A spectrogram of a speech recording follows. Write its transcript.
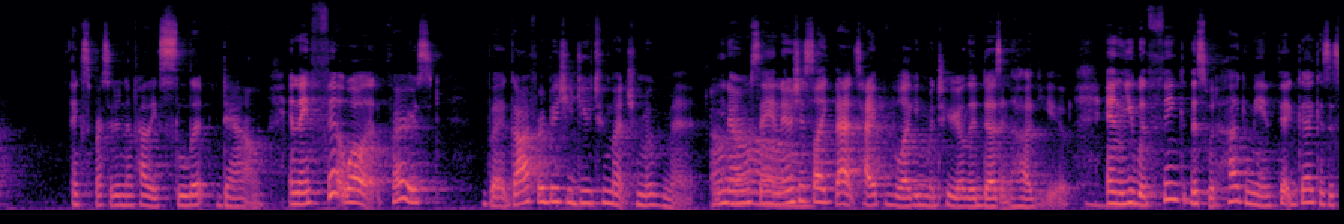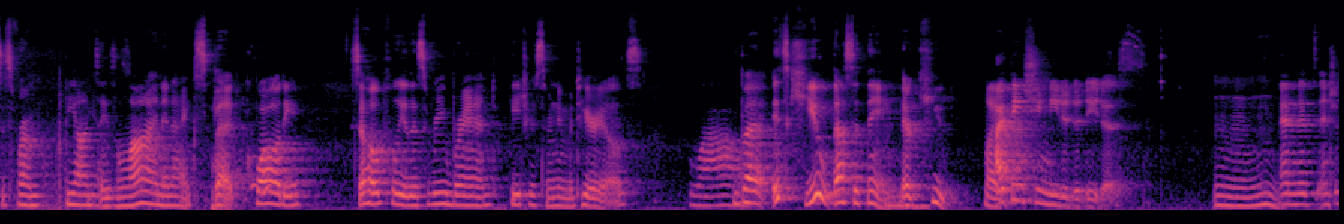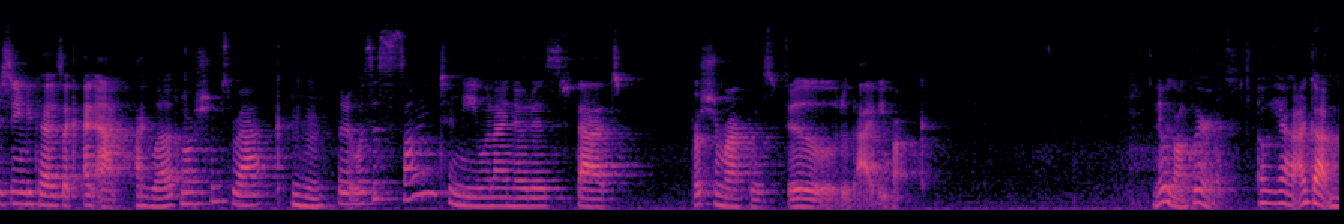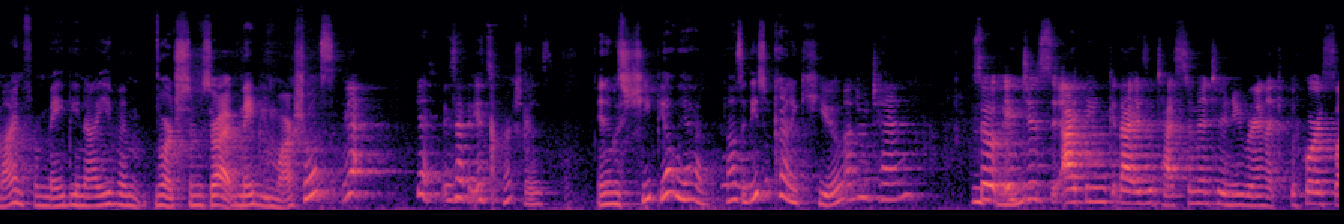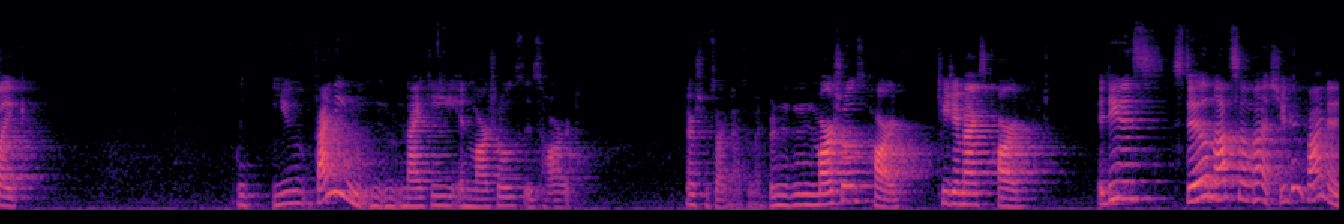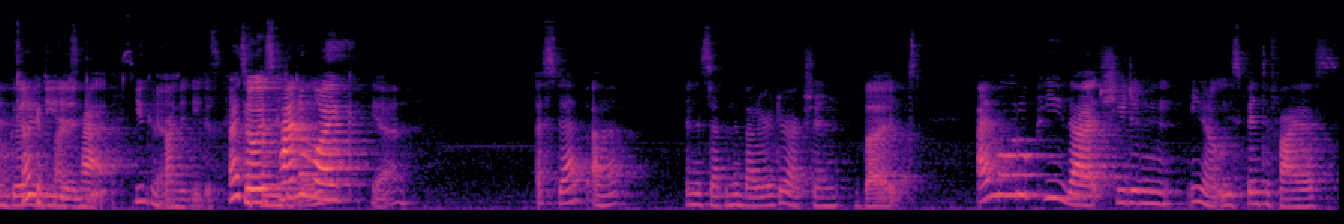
express it enough how they slip down, and they fit well at first, but God forbid you do too much movement. You Oh, know what I'm saying? It was just like that type of legging material that doesn't hug you, and you would think this would hug me and fit good because this is from Beyonce's line, and I expect quality. So hopefully this rebrand features some new materials. Wow. But it's cute. That's the thing. They're cute. Like, I think she needed Adidas. mm, And it's interesting because like and I, I love Nordstrom's rack, mm-hmm. but it was a sign to me when I noticed that Nordstrom rack was filled with Ivy Park. And it was on clearance. Oh yeah, I got mine from maybe not even Nordstrom's Rack, maybe Marshalls. Yeah. Yes, exactly. It's Marshalls, and it was cheap. Yo, yeah. And I was like, these are kind of cute. under 10. So mm-hmm. it just, I think that is a testament to a new brand. Like, of course, like, you finding Nike and Marshalls is hard. Nordstrom's sorry, not so much, but Marshalls hard. TJ Maxx hard. Adidas still not so much. You can find a good I can find Adidas hat. Adidas, You can yeah. find Adidas. I So can it's find kind of like Yeah. a step up and a step in the better direction, but I'm a little peeved that she didn't, you know, at least fintify us.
